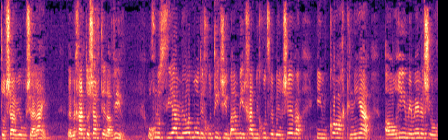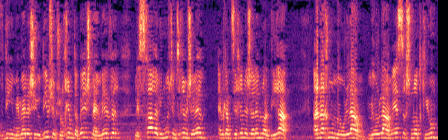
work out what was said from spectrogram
תושב ירושלים, זה בכלל תושב תל אביב. אוכלוסייה מאוד מאוד איכותית שהיא באה בכלל מחוץ לבאר שבע עם כוח קנייה. ההורים הם אלה שעובדים, הם אלה שיודעים שהם שולחים את הבן שלהם מעבר לשכר הלימוד שהם צריכים לשלם, הם גם צריכים לשלם לו על דירה. אנחנו מעולם, מעולם, עשר שנות קיום,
